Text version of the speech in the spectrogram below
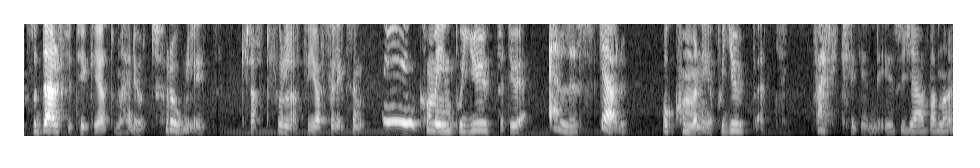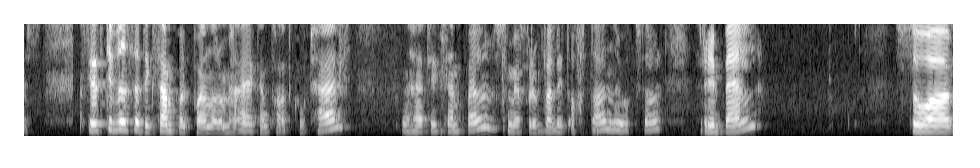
Så därför tycker jag att de här är otroligt kraftfulla för jag får liksom komma in på djupet och jag älskar att komma ner på djupet. Verkligen, det är så jävla nice. Så jag ska visa ett exempel på en av de här. Jag kan ta ett kort här. Den här till exempel, som jag får upp väldigt ofta nu också. Rebell. Så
